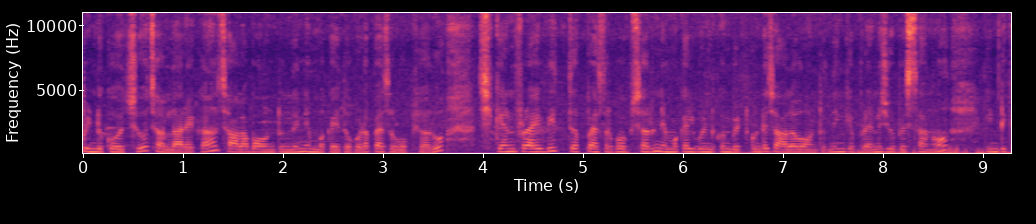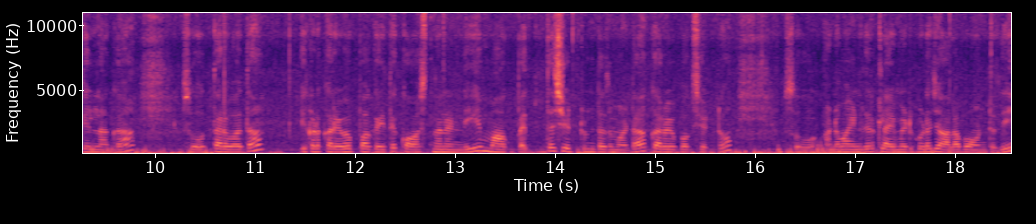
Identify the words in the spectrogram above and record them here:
పిండుకోవచ్చు చల్లారాక. చాలా బాగుంటుంది. నిమ్మకాయతో కూడా పెసరపప్పు చారు. చికెన్ ఫ్రై విత్ పెసరపప్పు చారు నిమ్మకాయలు పిండుకొని పెట్టుకుంటే చాలా బాగుంటుంది. ఇంకెప్పుడైనా చూపిస్తాను ఇంటికి వెళ్ళినాక సో తర్వాత ఇక్కడ కరివేపాకు అయితే కోస్తున్నానండి. మాకు పెద్ద చెట్టు ఉంటుంది అనమాట కరివేపాకు చెట్టు. సో అన్న మా ఇంటి దగ్గర క్లైమేట్ కూడా చాలా బాగుంటుంది.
